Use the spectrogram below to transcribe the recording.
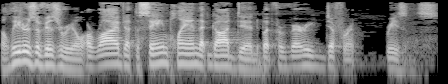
The leaders of Israel arrived at the same plan that God did, but for very different reasons.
